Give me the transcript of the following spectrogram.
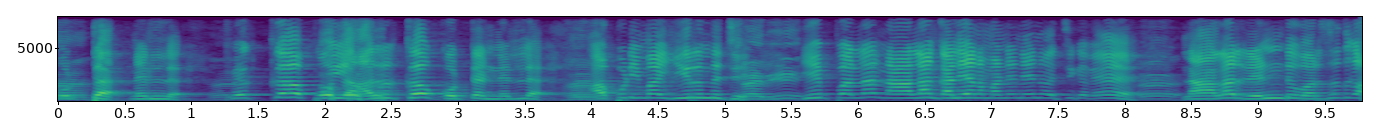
கொட்ட நெல்ல. பெக்க போய் அறுக்க கொட்ட நெல்ல. அப்படிமா இருந்துச்சு. இப்பெல்லாம் நான்லாம் கல்யாணம் பண்ணினேன்னு வச்சுக்கவே நான்லாம் ரெண்டு வருஷத்துக்கு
